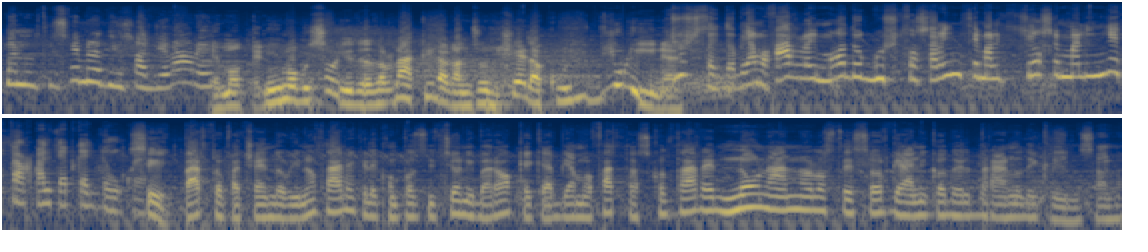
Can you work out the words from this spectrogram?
ma non ti sembra di esagerare? E mo teniamo bisogno di tornare qui la canzoncella con i violini. Giusto, e dobbiamo farlo in modo gustosamente malizioso e malignetto alquanto è dunque. Sì, parto facendovi notare che le composizioni barocche che abbiamo fatto ascoltare non hanno lo stesso organico del brano dei Crimson.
